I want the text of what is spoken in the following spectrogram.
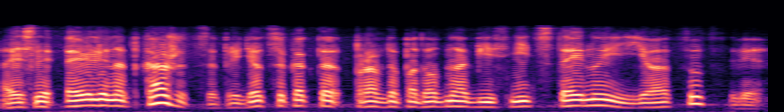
А если Эйлин откажется, придется как-то правдоподобно объяснить Стейну ее отсутствие.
